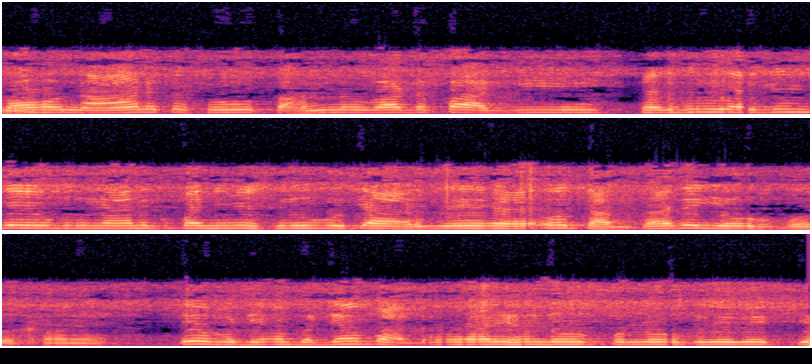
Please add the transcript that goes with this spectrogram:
ਬਹੁ ਨਾਨਕ ਸੂ ਧਨ ਵੱਡ ਭਾਗੀ। ਸਤਿਗੁਰੂ ਅਰਜਨ ਦੇਵ ਗੁਰੂ ਨਾਨਕ ਪੰਜਵੇਂ ਸਰੂਪ ਉਚਾਰਦੇ ਹੈ। ਉਹ ਧੰਤਾ ਦੇ ਯੋਗ ਪੁਰਖਾਂ ਨੇ ਤੇ ਉਹ ਵੱਡਿਆਂ ਵੱਡਿਆਂ ਭਾਗਾਂ ਵਾਲੇ ਹਨ ਲੋਕ ਪਰਲੋਕ ਦੇ ਵਿੱਚ।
